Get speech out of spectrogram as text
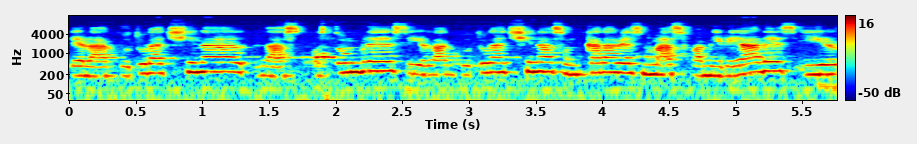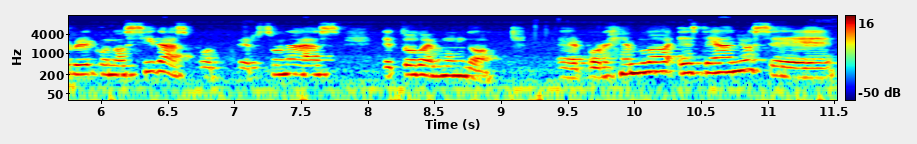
de la cultura china, las costumbres y la cultura china son cada vez más familiares y reconocidas por personas de todo el mundo. Eh, por ejemplo, este año se,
